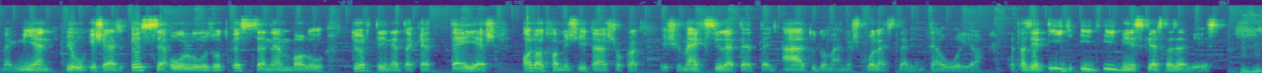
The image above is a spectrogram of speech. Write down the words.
meg milyen jók, és ez összeollózott, össze nem való történeteket, teljes adathamisításokat, és megszületett egy áltudományos koleszterin teória. Tehát azért így, így, így néz ki ezt az egész. Uh-huh.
